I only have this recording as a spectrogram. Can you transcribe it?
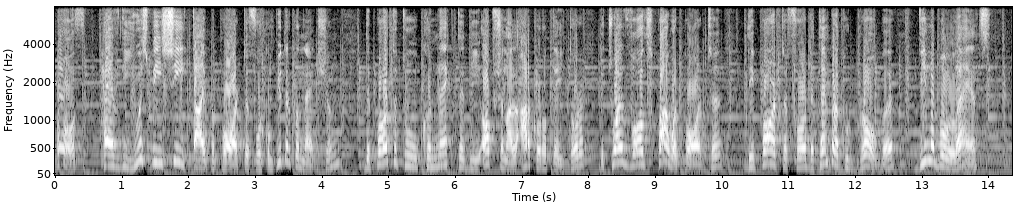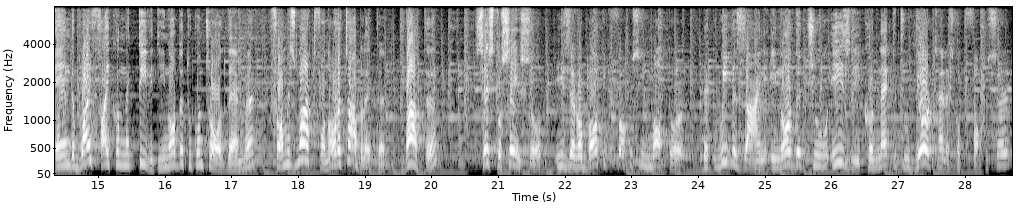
Both have the USB-C type port for computer connection, the port to connect the optional Arco rotator, the 12 volts power port, the port for the temperature probe, dimmable LEDs and Wi-Fi connectivity in order to control them from a smartphone or a tablet. But Sesto Senso is a robotic focusing motor that we design in order to easily connect to your telescope focuser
